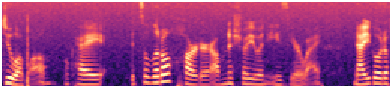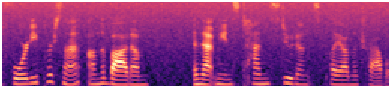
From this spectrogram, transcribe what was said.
doable, okay? It's a little harder. I'm going to show you an easier way. Now you go to 40% on the bottom, and that means 10 students play on the travel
